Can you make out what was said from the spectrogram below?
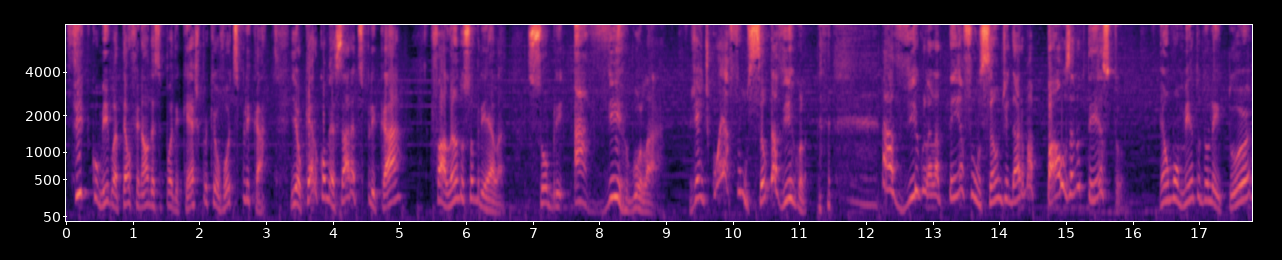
Fique comigo até o final desse podcast porque eu vou te explicar. E eu quero começar a te explicar falando sobre ela, sobre a vírgula. Gente, qual é a função da vírgula? A vírgula ela tem a função de dar uma pausa no texto. É o momento do leitor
